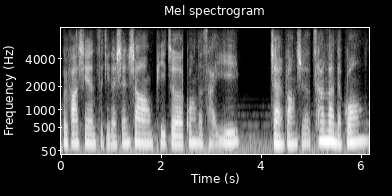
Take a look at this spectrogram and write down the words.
会发现自己的身上披着光的彩衣，绽放着灿烂的光。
